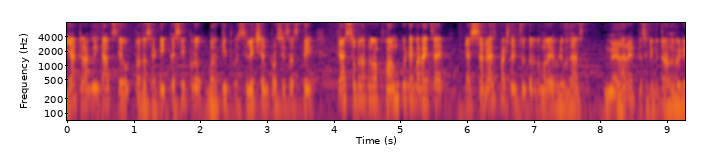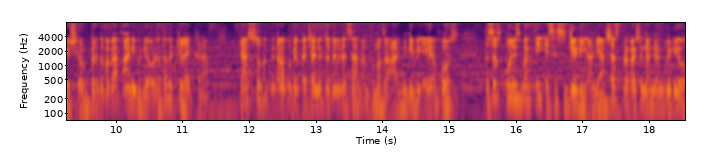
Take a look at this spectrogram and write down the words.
या ग्रामीण डाक सेवक पदासाठी कशी प्रो भरती सिलेक्शन प्रोसेस असते? त्याचसोबत आपल्याला फॉर्म कुठे भरायचा आहे? या सगळ्याच प्रश्नांची उत्तर तुम्हाला या व्हिडिओमध्ये आज मिळणार आहेत. त्यासाठी मित्रांनो व्हिडिओ शेवटपर्यंत बघा आणि व्हिडिओ आवडला तर नक्की लाईक करा. त्याचसोबत मित्रांनो तुम्ही आपल्या चॅनल जर नवीन असाल आणि तुम्हाला आर्मी नेव्ही एअरफोर्स तसंच पोलीस भरती एस एस जी डी आणि अशाच प्रकारचे नवीन व्हिडिओ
